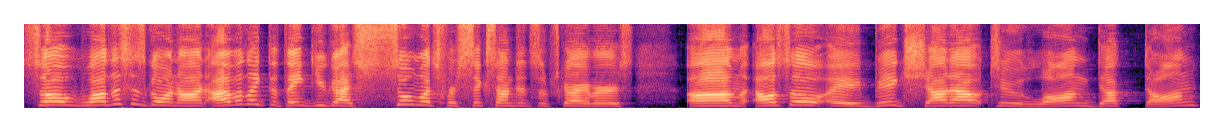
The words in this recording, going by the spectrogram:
So while this is going on, I would like to thank you guys so much for 600 subscribers. Um, also, a big shout out to Long Duck Dong.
